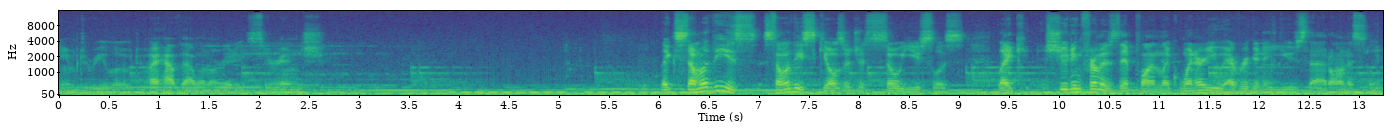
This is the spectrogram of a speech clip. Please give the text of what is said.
Aimed reload. I have that one already. Syringe. Like some of these some of these skills are just so useless. Like, shooting from a zipline, like, when are you ever to use that, honestly?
